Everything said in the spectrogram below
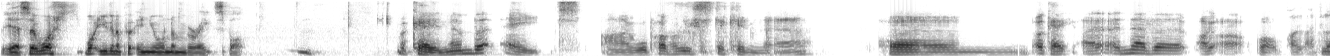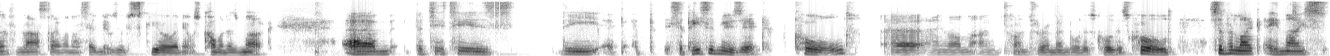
yeah, so what's what are you going to put in your number eight spot? okay, number eight. I will probably stick in there. Um, okay, I, I never. I, well, I, I've learned from last time when I said it was obscure and it was common as muck. Um, but it is the. It's a piece of music called. Uh, hang on, I'm trying to remember what it's called. It's called something like a nice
